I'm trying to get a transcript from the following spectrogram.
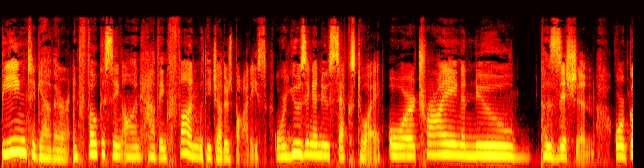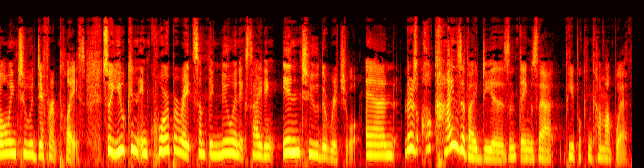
being together and focusing on having fun with each other's bodies or using a new sex toy or trying a new position or going to a different place. So you can incorporate something new and exciting into the ritual. And there's all kinds of ideas and things that people can come up with.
